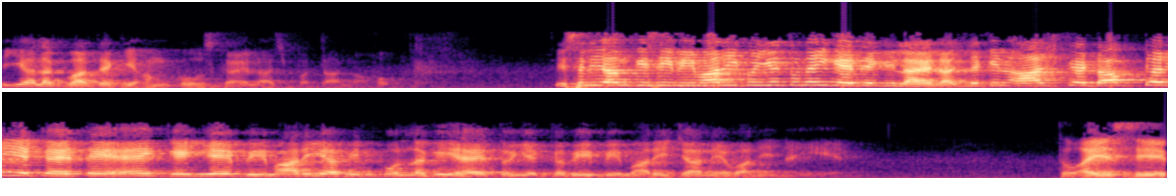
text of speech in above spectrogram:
یہ الگ بات ہے کہ ہم کو اس کا علاج پتہ نہ ہو۔ اس لیے ہم کسی بیماری کو یہ تو نہیں کہتے کہ لا علاج، لیکن آج کے ڈاکٹر یہ کہتے ہیں کہ یہ بیماری اب ان کو لگی ہے تو یہ کبھی بیماری جانے والی نہیں ہے۔ تو ایسے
